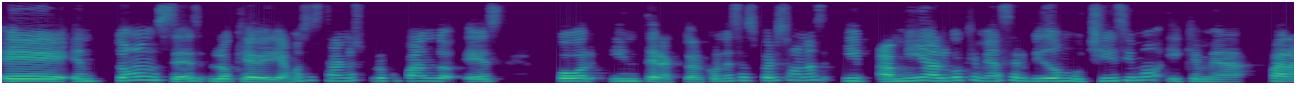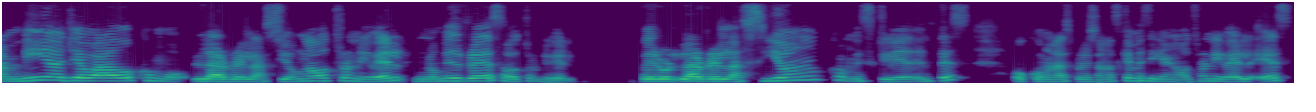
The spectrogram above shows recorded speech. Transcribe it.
Eh, entonces, lo que deberíamos estarnos preocupando es por interactuar con esas personas y a mí algo que me ha servido muchísimo y que me ha, para mí ha llevado como la relación a otro nivel, no mis redes a otro nivel, pero la relación con mis clientes o con las personas que me siguen a otro nivel es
